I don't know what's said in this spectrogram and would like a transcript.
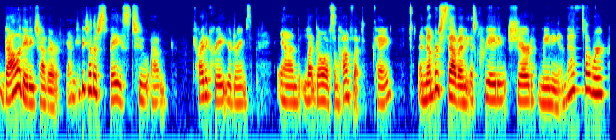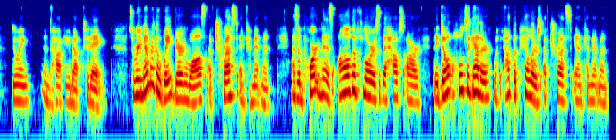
validate each other and give each other space to um, try to create your dreams and let go of some conflict. Okay. And number seven is creating shared meaning. And that's what we're doing and talking about today. So remember the weight bearing walls of trust and commitment. As important as all the floors of the house are, they don't hold together without the pillars of trust and commitment.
